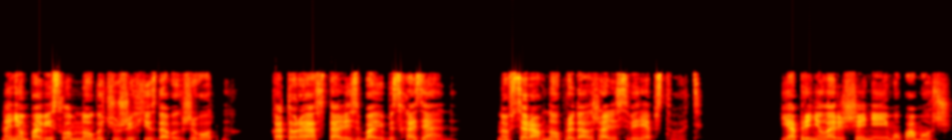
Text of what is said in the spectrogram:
На нем повисло много чужих ездовых животных, которые остались в бою без хозяина, но все равно продолжали свирепствовать. Я приняла решение ему помочь,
